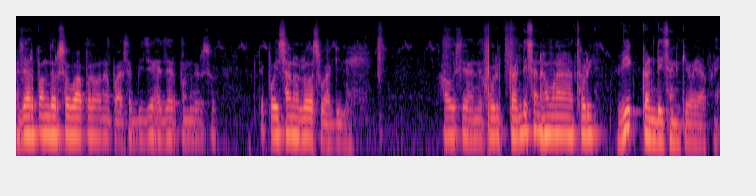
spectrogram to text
હજાર પંદરસો વાપરવાના પાછા બીજે હજાર પંદરસો. એટલે પૈસાનો લોસ વાગી જાય. આવશે અને થોડીક કન્ડિશન હમણાં થોડીક વીક કન્ડિશન કહેવાય આપણે.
